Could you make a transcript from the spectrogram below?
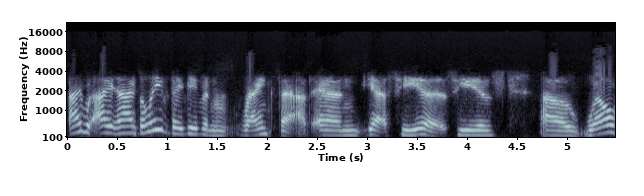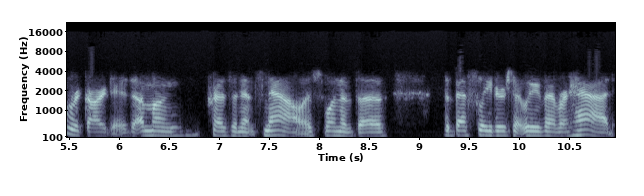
I, I, I believe they've even ranked that, and yes, he is. He is uh, well regarded among presidents now as one of the the best leaders that we've ever had.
